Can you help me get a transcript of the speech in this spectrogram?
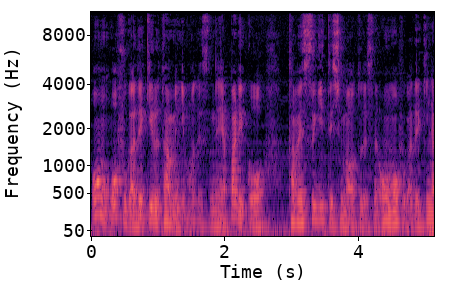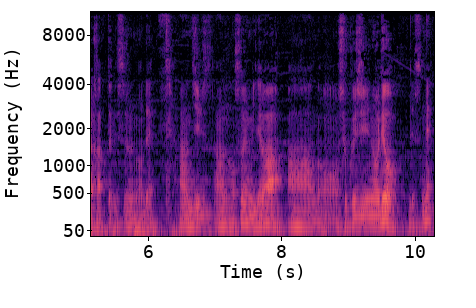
オンオフができるためにもですね、やっぱりこう食べ過ぎてしまうとですね、オンオフができなかったりするので、あの自あのそういう意味では、あの食事の量ですね、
